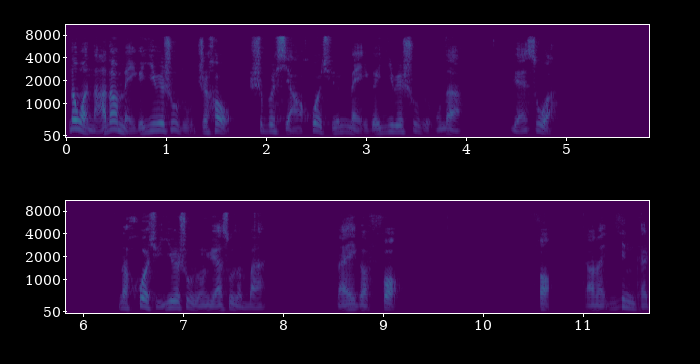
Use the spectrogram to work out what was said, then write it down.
那我拿到每个一维数组之后，是不是想获取每个一维数组中的元素啊？那获取一维数组中元素怎么办？来一个 for，for，然后呢 int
